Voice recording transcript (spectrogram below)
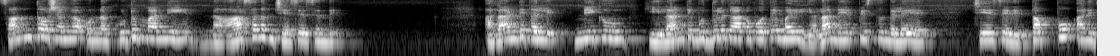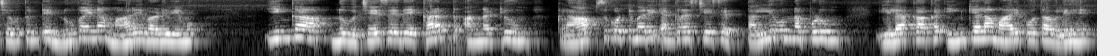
సంతోషంగా ఉన్న కుటుంబాన్ని నాశనం చేసేసింది. అలాంటి తల్లి నీకు ఇలాంటి బుద్ధులు కాకపోతే మరి ఎలా నేర్పిస్తుందిలే? చేసేది తప్పు అని చెబుతుంటే నువ్వైనా మారేవాడివేమో. ఇంకా నువ్వు చేసేదే కరెక్ట్ అన్నట్లు క్లాప్స్ కొట్టి మరీ ఎంకరేజ్ చేసే తల్లి ఉన్నప్పుడు ఇలా కాక ఇంకెలా మారిపోతావులే?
